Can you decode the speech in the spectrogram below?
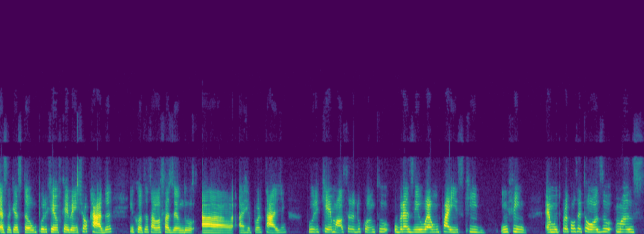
essa questão porque eu fiquei bem chocada enquanto eu estava fazendo a, a reportagem, porque mostra do quanto o Brasil é um país que, enfim, é muito preconceituoso, mas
